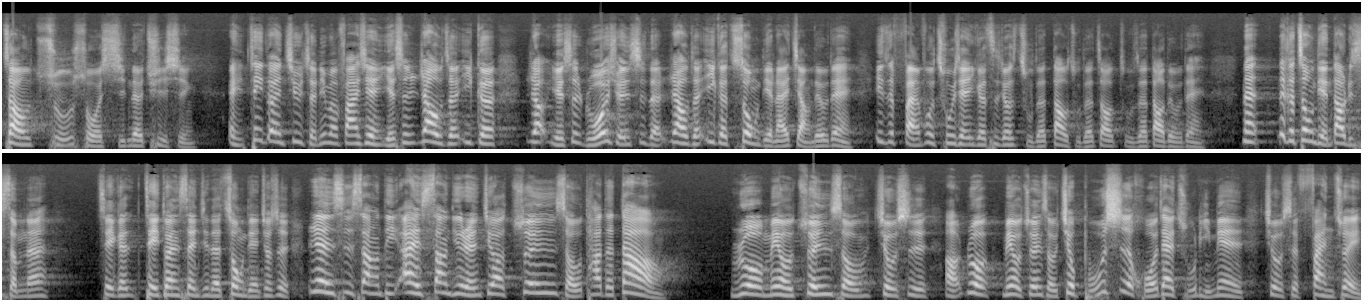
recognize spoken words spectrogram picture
照主所行的去行。哎，这段句子你有没有发现，也是绕着一个绕，也是螺旋式的绕着一个重点来讲，对不对？一直反复出现一个字，就是主的道，主的道，主的道，对不对？那那个重点到底是什么呢？这个这段圣经的重点就是认识上帝、爱上帝的人，就要遵守他的道。若没有遵守，就是啊；若没有遵守，就不是活在主里面，就是犯罪。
